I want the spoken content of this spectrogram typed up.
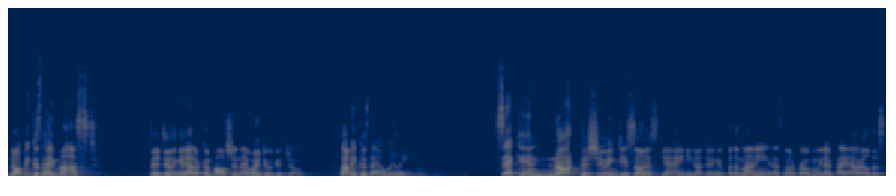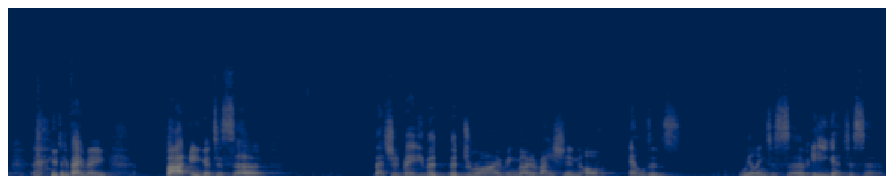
not because they must. If they're doing it out of compulsion, they won't do a good job, but because they are willing. Second, not pursuing dishonest gain. You're not doing it for the money. That's not a problem. We don't pay our elders. you do pay me. But eager to serve. That should be the, the driving motivation of elders willing to serve, eager to serve.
